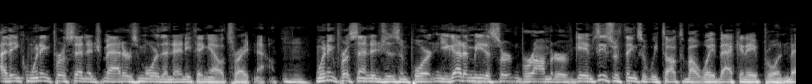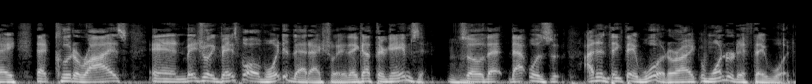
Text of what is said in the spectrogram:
I think winning percentage matters more than anything else right now. Mm-hmm. Winning percentage is important. You got to meet a certain barometer of games. These are things that we talked about way back in April and May that could arise, and Major League Baseball avoided that. Actually, they got their games in, Mm-hmm. so that that was. I didn't think they would, or I wondered if they would.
